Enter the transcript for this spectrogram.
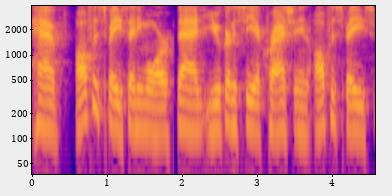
have office space anymore, that you're going to see a crash in office space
